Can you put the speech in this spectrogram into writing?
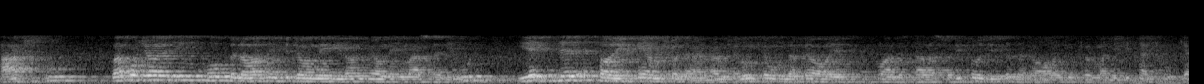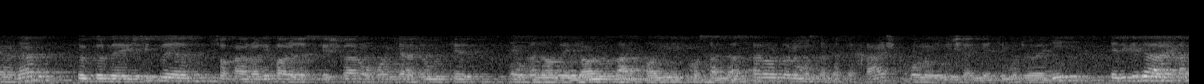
پخش بود. و مجاهدین خب به لحاظ اینکه جامعه ایران جامعه مذهبی بود یک دل تاریخی هم شدن همچنون که اون دفعه آقای مهندس توسلی توضیح دادن و آقای دکتر ملکی تکمیل کردن دکتر بهشتی توی سخنرانی خارج از کشور عنوان کرده بود که انقلاب ایران بر پایه یک مثلث قرار داره مثلث خشم خمینی شریعتی مجاهدین که دیگه در حقیقت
